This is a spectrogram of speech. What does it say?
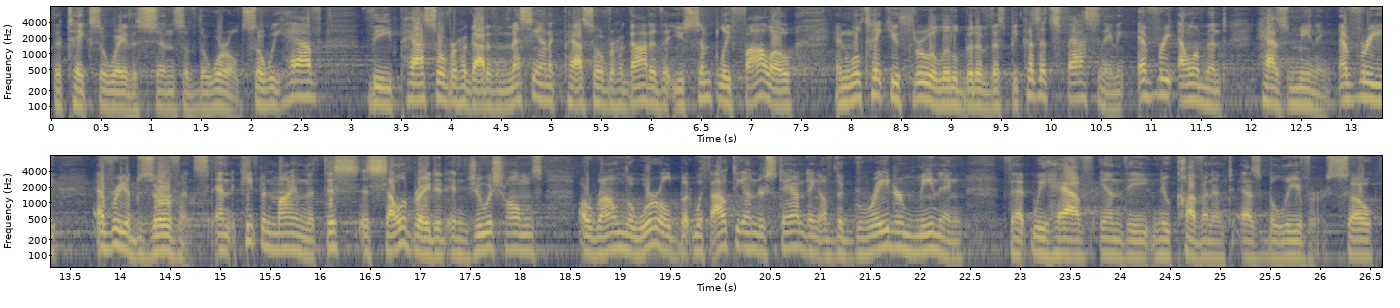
that takes away the sins of the world. So we have the Passover Haggadah, the Messianic Passover Haggadah that you simply follow, and we'll take you through a little bit of this because it's fascinating. Every element has meaning, every, every observance. And keep in mind that this is celebrated in Jewish homes around the world, but without the understanding of the greater meaning that we have in the new covenant as believers. So,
